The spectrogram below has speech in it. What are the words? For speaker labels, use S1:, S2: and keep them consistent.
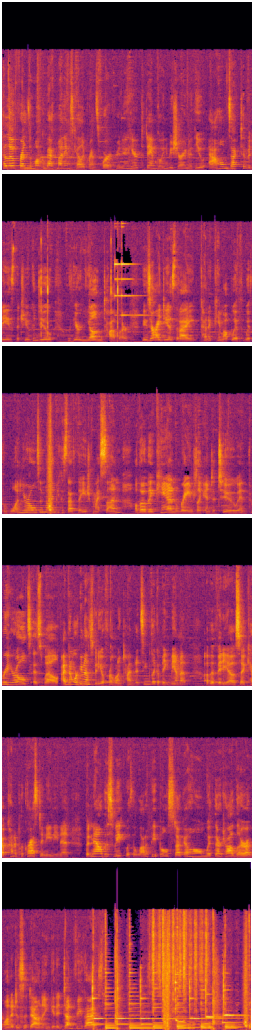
S1: Hello friends and welcome back. My name is Callie Bransford. If you're new here, today I'm going to be sharing with you at-home activities that you can do with your young toddler. These are ideas that I kind of came up with with one-year-olds in mind because that's the age of my son, although they can range like into two and three-year-olds as well. I've been working on this video for a long time, but it seemed like a big mammoth of a video, so I kept kind of procrastinating it. But now this week, with a lot of people stuck at home with their toddler, I wanted to sit down and get it done for you guys.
